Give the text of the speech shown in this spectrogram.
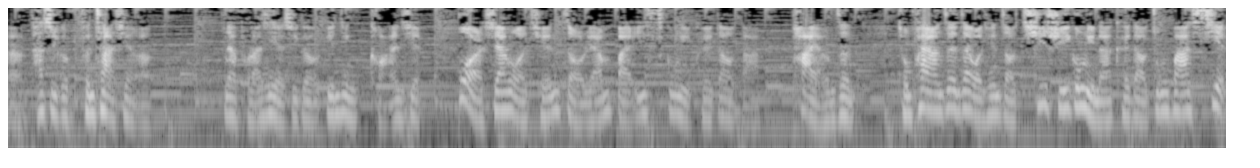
啊，它是一个分岔线啊。那普兰县也是一个边境口岸线，霍尔乡往前走两百一十公里可以到达帕阳镇，从帕阳镇再往前走七十一公里呢，可以到中巴县，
